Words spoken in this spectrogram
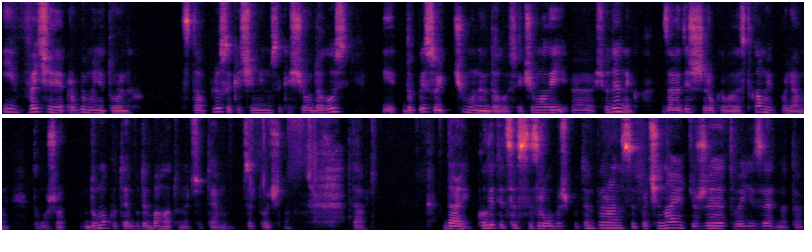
І ввечері роби моніторинг. Став плюсики чи мінусики, що вдалося, і дописуй, чому не вдалося. Якщо малий е, щоденник, заведи з широкими листками і полями, тому що думок у тебе буде багато на цю тему. Це точно. Так. Далі, коли ти це все зробиш по темперансі, починають уже твої зерна, так,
